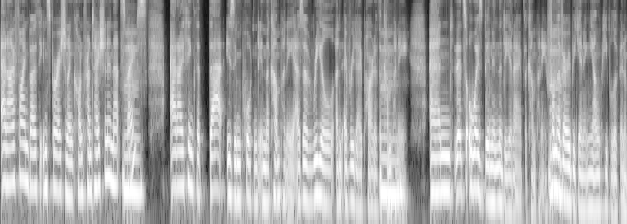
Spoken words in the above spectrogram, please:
And I find both inspiration and confrontation in that mm. space. Mm. And I think that that is important important in the company as a real and everyday part of the mm. company. And it's always been in the DNA of the company. From mm. the very beginning, young people have been a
